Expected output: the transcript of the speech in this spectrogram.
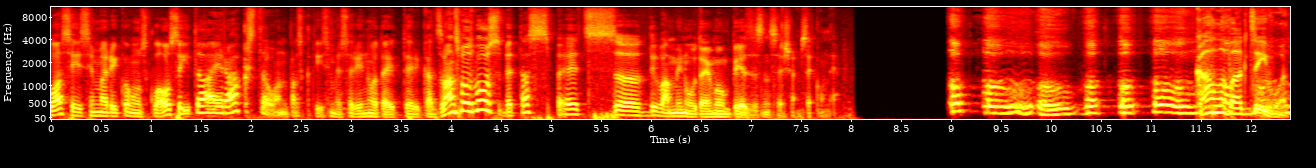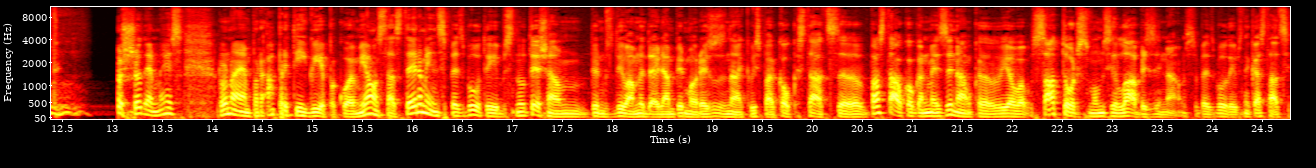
lasīsim arī, ko mums klausītāji raksta raksta, un paskatīsimies arī noteikti, arī kāds zvans mums būs, bet tas pēc uh, divām minūtēm un 56 sekundēm. Kā labāk dzīvot? Šodien mēs runājam par apritīgu iepakojumu. Jauns tāds termins pēc būtības, nu tiešām pirms divām nedēļām pirmoreiz uzzināju, ka vispār kaut kas tāds uh, pastāv. Kaut gan mēs zinām, ka jau saturs mums ir labi zināms, pēc būtības nekas tāds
